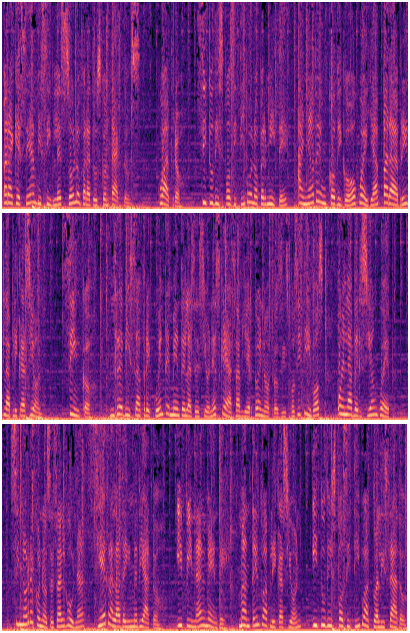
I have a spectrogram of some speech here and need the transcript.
para que sean visibles solo para tus contactos. 4. Si tu dispositivo lo permite, añade un código o huella para abrir la aplicación. 5. Revisa frecuentemente las sesiones que has abierto en otros dispositivos o en la versión web. Si no reconoces alguna, ciérrala de inmediato. Y finalmente, mantén tu aplicación y tu dispositivo actualizados.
